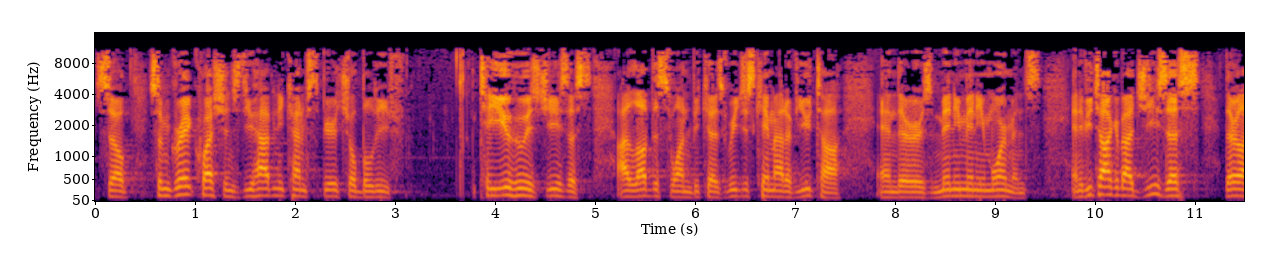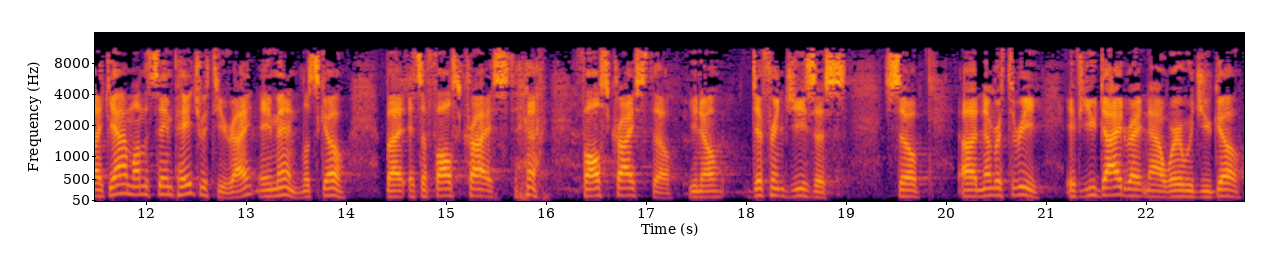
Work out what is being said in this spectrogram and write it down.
So, some great questions. Do you have any kind of spiritual belief? To you who is Jesus, I love this one because we just came out of Utah and there's many, many Mormons. And if you talk about Jesus, they're like, yeah, I'm on the same page with you, right? Amen. Let's go. But it's a false Christ. false Christ though, you know, different Jesus. So, uh, number three, if you died right now, where would you go?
